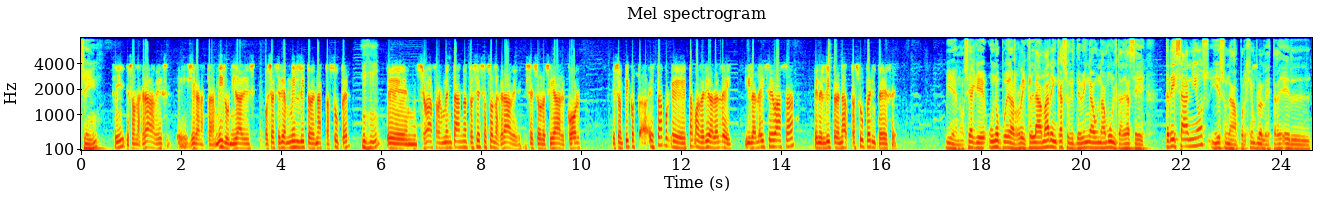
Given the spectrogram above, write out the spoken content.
Sí. sí, que son las graves, eh, llegan hasta mil unidades, o sea, serían mil litros de nafta super, eh, se va fragmentando, entonces esas son las graves, exceso de velocidad, alcohol, eso en pico está, está porque está más adherida a la ley, y la ley se basa en el litro de nafta super y PF. Bien, o sea que uno puede reclamar en caso que te venga una multa de hace tres años y es una, por ejemplo, la, esta- el-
